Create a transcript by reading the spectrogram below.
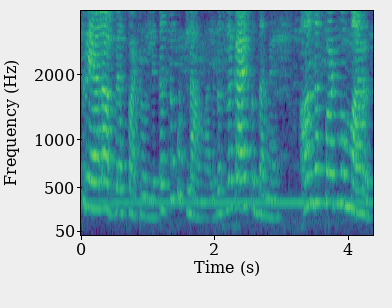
श्रेयाला अभ्यास पाठवले. तसं कुठलं आम्हाला? तसलं काय सुद्धा नाही. ऑन द स्पॉट मग मारच.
